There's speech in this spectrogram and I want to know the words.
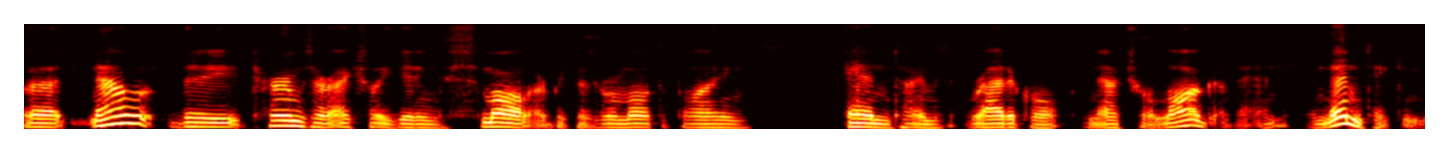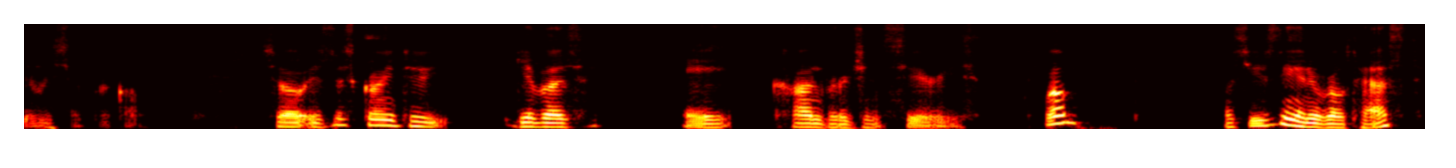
But now the terms are actually getting smaller because we're multiplying n times radical natural log of n, and then taking the reciprocal. So is this going to give us a convergent series? Well, let's use the integral test.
